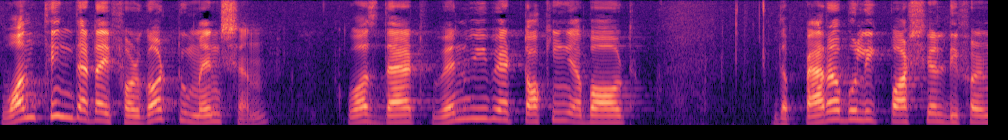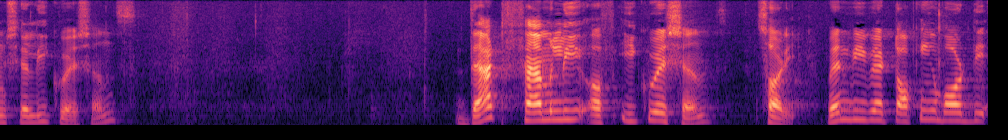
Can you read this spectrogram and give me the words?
One thing that I forgot to mention was that when we were talking about the parabolic partial differential equations, that family of equations sorry when we were talking about the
